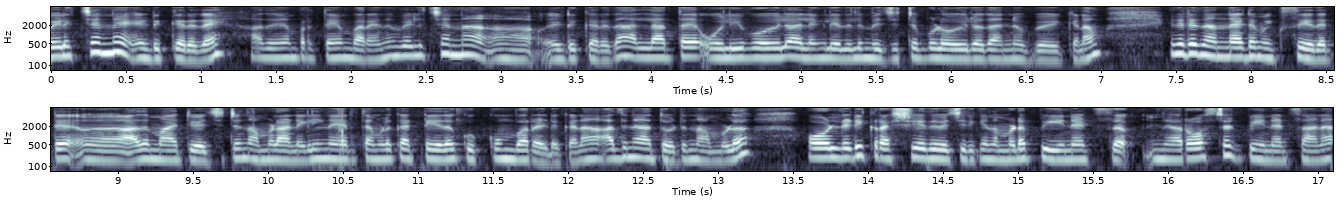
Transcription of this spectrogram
വെളിച്ചെണ്ണ എടുക്കരുതേ. അത് ഞാൻ പ്രത്യേകം പറയുന്നു. വെളിച്ചെണ്ണ എടുക്കരുത്. അല്ലാത്ത ഒലീവ് ഓയിലോ അല്ലെങ്കിൽ ഏതെങ്കിലും വെജിറ്റബിൾ ഓയിലോ തന്നെ ഉപയോഗിക്കണം. എന്നിട്ട് നന്നായിട്ട് മിക്സ് ചെയ്തിട്ട് അത് മാറ്റി വെച്ചിട്ട് നമ്മളാണെങ്കിൽ നേരത്തെ നമ്മൾ കട്ട് ചെയ്ത കുക്കുംബർ എടുക്കണം. അതിനകത്തോട്ട് നമ്മൾ ഓൾറെഡി ക്രഷ് ചെയ്ത് വെച്ചിരിക്കുന്ന നമ്മുടെ പീനട്ട്സ് റോസ്റ്റഡ് പീനട്ട്സ് ആണ്.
